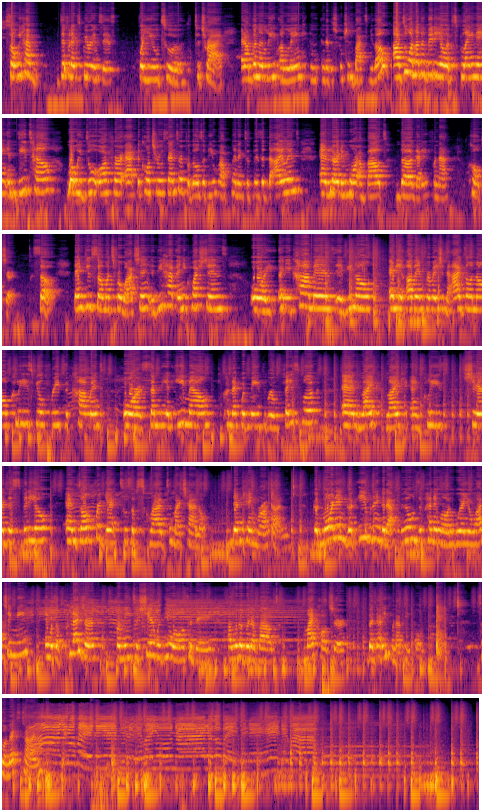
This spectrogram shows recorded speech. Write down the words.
So we have different experiences for you to, to try. And I'm going to leave a link in, in the description box below. I'll do another video explaining in detail what we do offer at the Cultural Center for those of you who are planning to visit the island and learning more about the Garifuna culture. So thank you so much for watching. If you have any questions or any comments, if you know any other information that I don't know, please feel free to comment or send me an email, connect with me through Facebook and like, like, and please share this video. And don't forget to subscribe to my channel. Then came Roatan. Good morning, good evening, good afternoon, depending on where you're watching me. It was a pleasure for me to share with you all today a little bit about my culture, the Garifuna people. So next time,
